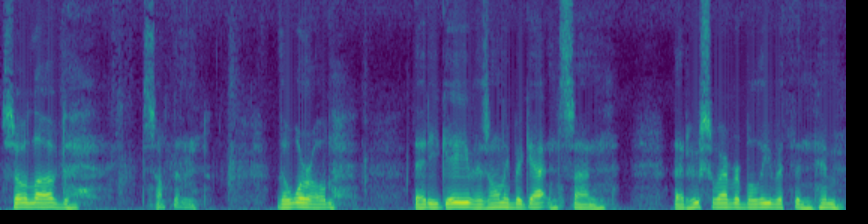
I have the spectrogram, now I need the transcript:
so loved something, the world, that he gave his only begotten Son, that whosoever believeth in him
